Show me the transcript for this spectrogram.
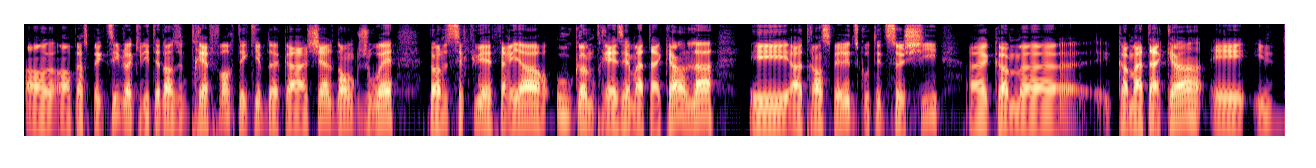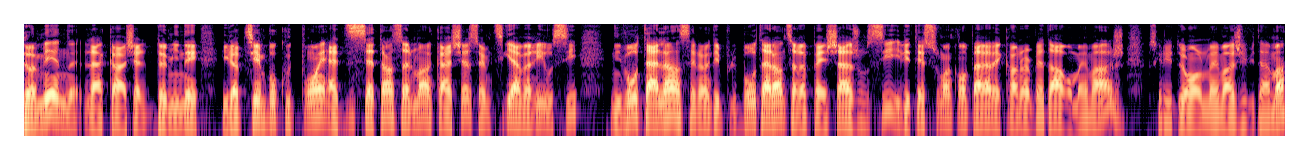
en, perspective qu'il était dans une très forte équipe de KHL, donc jouait dans le circuit inférieur ou comme 13e attaquant. Là, et a transféré du côté de Sochi euh, comme, euh, comme attaquant et il domine la KHL, dominé. Il obtient beaucoup de points à 17 ans seulement en KHL, c'est un petit gabarit aussi. Niveau talent, c'est l'un des plus beaux talents de ce repêchage aussi. Il était souvent comparé avec Connor Bedard au même âge, parce que les deux ont le même âge évidemment.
